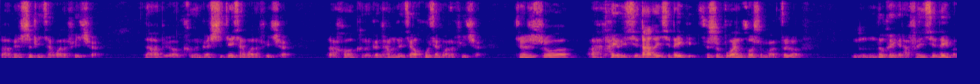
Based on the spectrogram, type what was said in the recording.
然后跟视频相关的 feature，然后比如说可能跟时间相关的 feature，然后可能跟他们的交互相关的 feature，就是说啊、它有一些大的一些类比，就是不管你做什么，这个嗯，你都可以给它分一些类吧。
